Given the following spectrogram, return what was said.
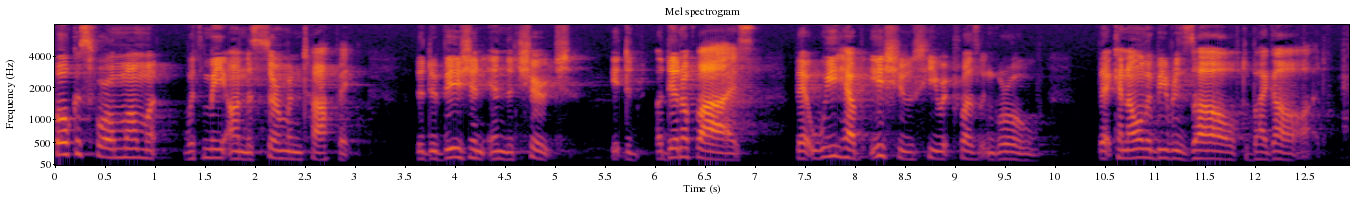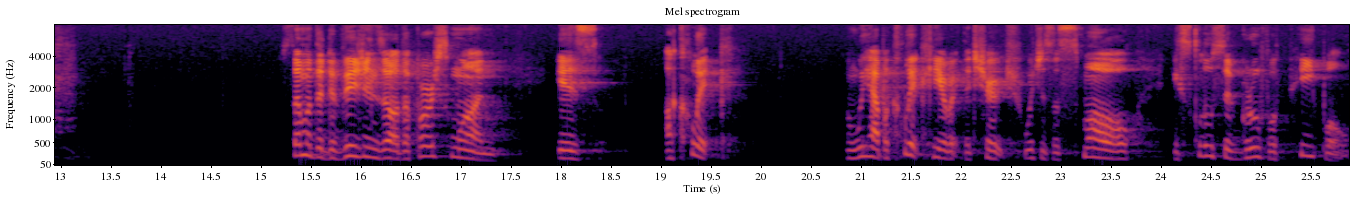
Focus for a moment with me on the sermon topic the division in the church. It identifies that we have issues here at Pleasant Grove that can only be resolved by God. Some of the divisions are the first one is a clique. And we have a clique here at the church, which is a small, exclusive group of people.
